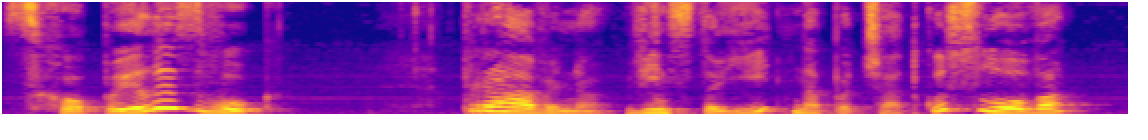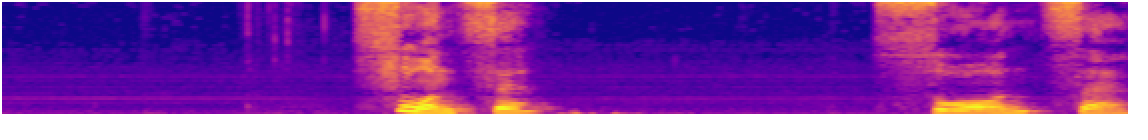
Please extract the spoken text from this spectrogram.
Схопили звук? Правильно, він стоїть на початку слова. Сонце. Сонце.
